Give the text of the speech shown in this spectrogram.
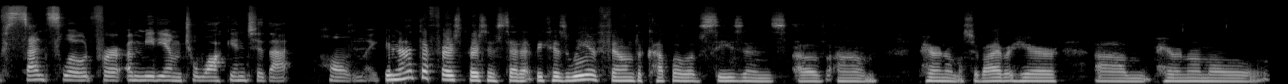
sense load for a medium to walk into that home. Like, You're not the first person to set it because we have filmed a couple of seasons of um, Paranormal Survivor here, um, Paranormal,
